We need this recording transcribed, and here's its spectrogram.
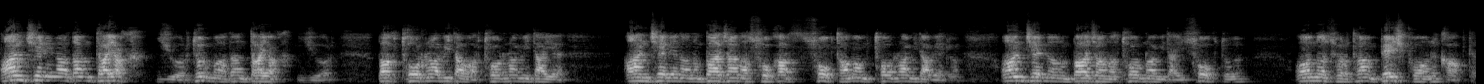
Angelina'dan dayak yiyor, durmadan dayak yiyor. Bak tornavida var, tornavidayı Angelina'nın bacağına sokar, sok tamam tornavida veriyor. Angelina'nın bacağına tornavidayı soktu. Ondan sonra tam 5 puanı kaptı.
